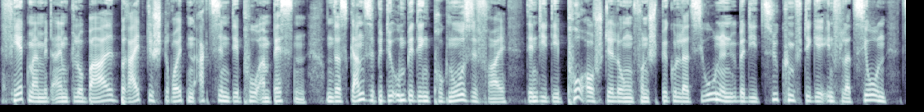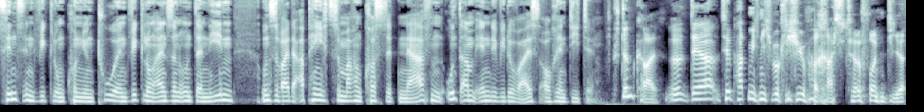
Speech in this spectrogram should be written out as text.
fährt man mit einem global breit gestreuten Aktiendepot am besten. Und das Ganze bitte unbedingt prognosefrei, denn die Depotaufstellung von Spekulationen über die zukünftige Inflation, Zinsentwicklung, Konjunkturentwicklung einzelner Unternehmen und so weiter abhängig zu machen, kostet Nerven und am Ende, wie du weißt, auch Rendite. Stimmt, Karl. Äh, der Tipp hat mich nicht wirklich überrascht von dir,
